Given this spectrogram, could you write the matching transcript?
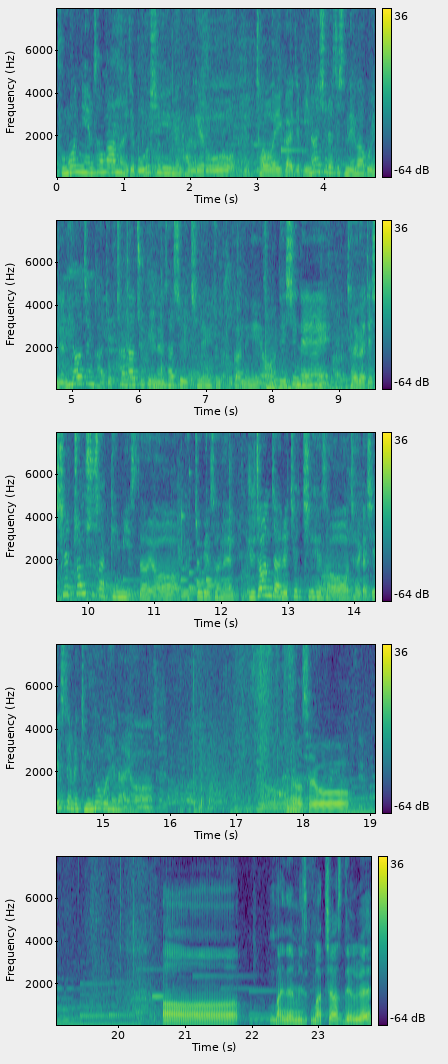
부모님 성함을 이제 모르시는 관계로 저희가 이제 민원실에서 진행하고 있는 헤어진 가족 찾아주기는 사실 진행이 좀 불가능해요. 대신에 저희가 이제 실종 수사팀이 있어요. 그쪽에서는 유전자를 채취해서 저희가 시스템에 등록을 해놔요. 안녕하세요. Euh, my name is Mathias Deruet.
